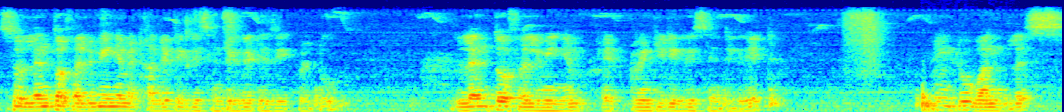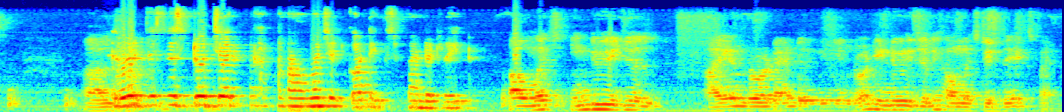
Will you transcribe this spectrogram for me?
so length of aluminium at 100 degrees centigrade is equal to length of aluminium at 20 degrees centigrade into 1 plus uh, Sir, alpha this is to check how much it got expanded, right? how much individual iron rod and aluminium rod individually how much did they expand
